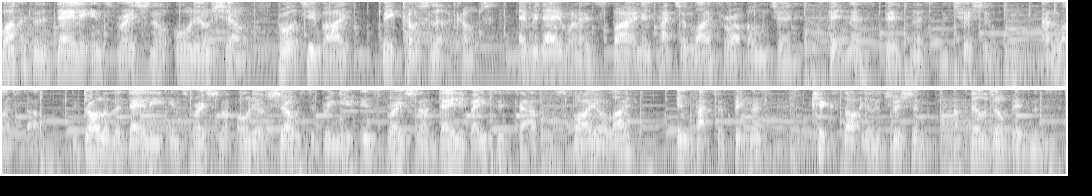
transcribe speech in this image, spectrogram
Welcome to the Daily Inspirational Audio Show, brought to you by Big Coach Little Coach. Every day, we want to inspire and impact your life for our own journeys of fitness, business, nutrition, and lifestyle. The goal of the Daily Inspirational Audio Show is to bring you inspiration on a daily basis to help inspire your life, impact your fitness, kickstart your nutrition, and build your business.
